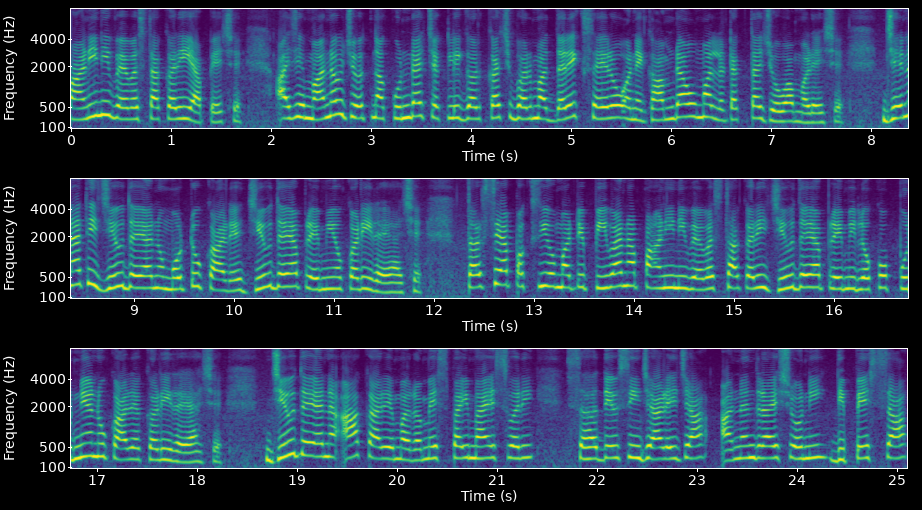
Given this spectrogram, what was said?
પાણીની વ્યવસ્થા કરી આપે છે. આજે માનવજ્યોતના કુંડા ચકલીઘર કચ્છભરમાં દરેક શહેરો અને ગામડાઓમાં લટકતા જોવા મળે છે. જેનાથી જીવદયાનું મોટું કાર્ય જીવદયા પ્રેમીઓ કરી રહ્યા છે. તરસ્યા પક્ષીઓ માટે પીવાના પાણીની વ્યવસ્થા કરી જીવદયા પ્રેમી લોકો પુણ્યનું કાર્ય કરી રહ્યા છે. જીવદયાના આ કાર્યમાં રમેશભાઈ માહેશ્વરી, સહદેવસિંહ જાડેજા, આનંદરાય સોની, દીપેશ શાહ,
